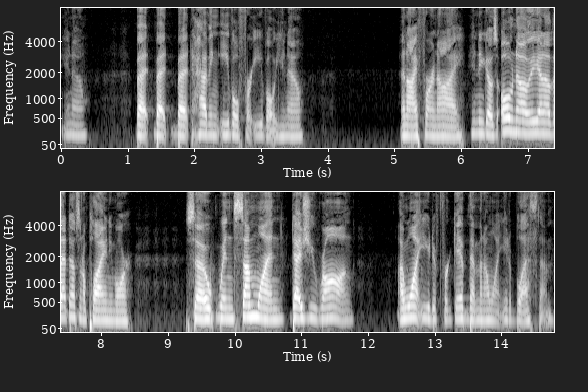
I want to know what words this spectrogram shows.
you know. But but but having evil for evil, you know. An eye for an eye. And he goes, "Oh no, you know, that doesn't apply anymore." So when someone does you wrong, I want you to forgive them and I want you to bless them.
